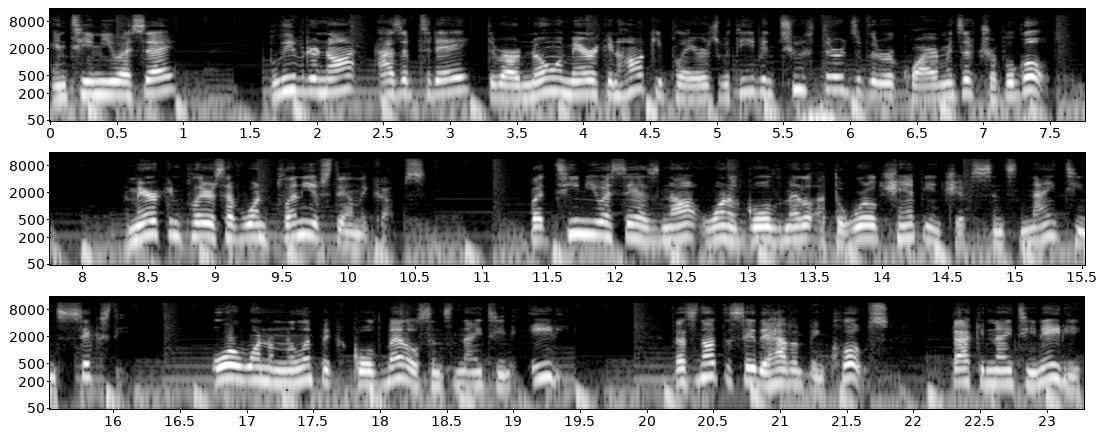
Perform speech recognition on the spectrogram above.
In Team USA, believe it or not, as of today, there are no American hockey players with even two thirds of the requirements of triple gold. American players have won plenty of Stanley Cups, but Team USA has not won a gold medal at the World Championships since 1960, or won an Olympic gold medal since 1980. That's not to say they haven't been close. Back in 1980,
